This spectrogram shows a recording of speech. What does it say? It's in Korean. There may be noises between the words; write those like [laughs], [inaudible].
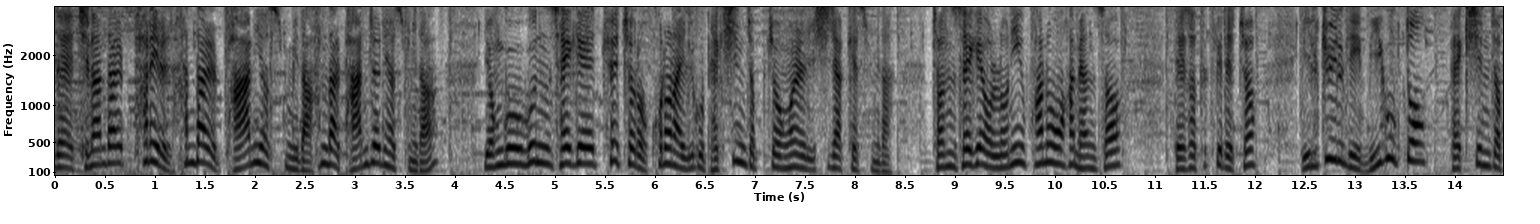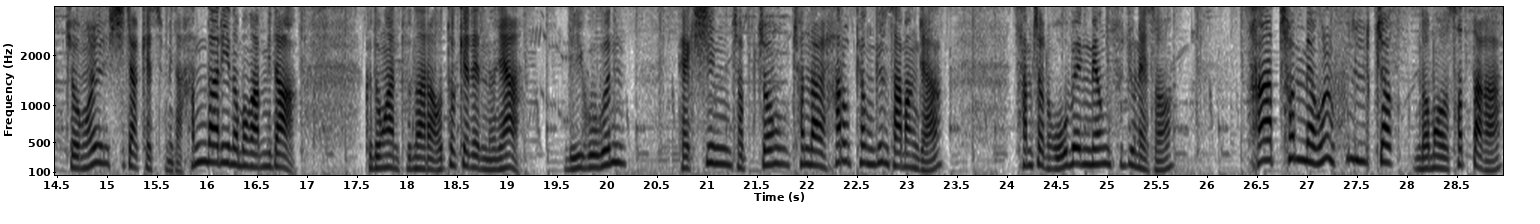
네, 지난달 8일 한 달 반이었습니다. 한 달 반 전이었습니다. 영국은 세계 최초로 코로나19 백신 접종을 시작했습니다. 전 세계 언론이 환호하면서 대서특필했죠. 일주일 뒤 미국도 백신 접종을 시작했습니다. 한 달이 넘어갑니다. 그동안 두 나라 어떻게 됐느냐? 미국은 백신 접종 첫날 하루 평균 사망자 3,500명 수준에서 4,000명을 훌쩍 넘어섰다가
